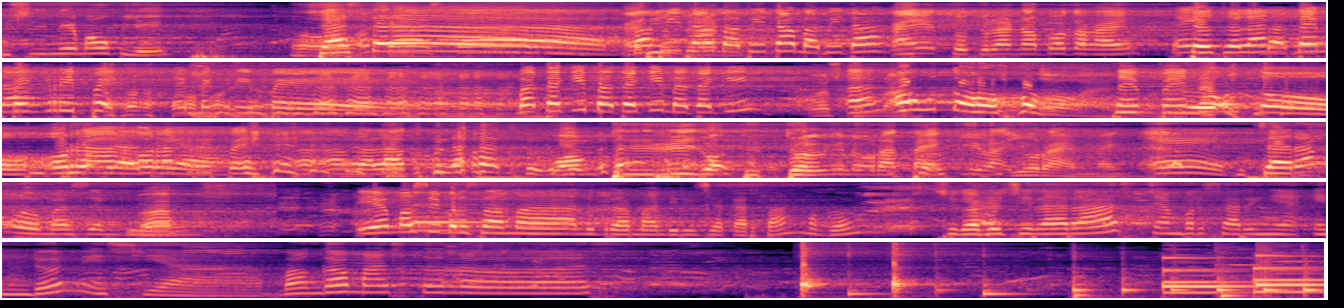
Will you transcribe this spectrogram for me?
Busine mau piye? Daster. Mbak Eh, Pita, Mbak Pita, Mbak Pita. Kayak dodolan apa to kae? Dodolan tempe keripik, tempe keripik. Mbak Teki, Mbak Teki, Mbak Teki. Eh, kurang. auto. Oh, Tempe auto. Ora ora keripik. Enggak lagu-lagu. Wong diri kok didol ngene ora teki rak yo ora eneng. Eh, jarang loh Mas yang? Iya masih bersama Anugerah Mandiri Jakarta, monggo. Juga Buci Laras campur sarinya Indonesia. Monggo Mas Tulus. Thank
